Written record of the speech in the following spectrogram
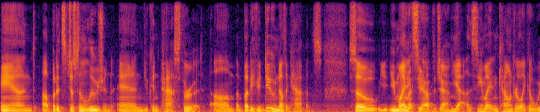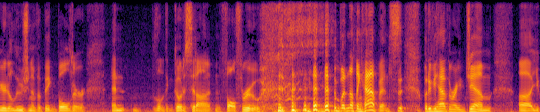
and uh, but it's just an illusion, and you can pass through it. Um, but if you do, nothing happens. So you, you might Unless you have the gem. Yeah, so you might encounter like a weird illusion of a big boulder, and go to sit on it and fall through, but nothing happens. But if you have the right gem, uh, you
